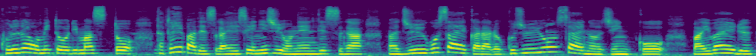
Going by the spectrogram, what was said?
これらを見ておりますと、例えばですが、平成24年ですが、まあ、15歳から64歳の人口、まあ、いわゆる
